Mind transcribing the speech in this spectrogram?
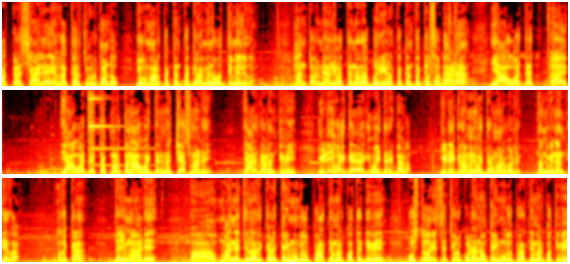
ಮಕ್ಕಳ ಶಾಲೆ ಎಲ್ಲ ಖರ್ಚು ಹಿಡ್ಕೊಂಡು ಇವ್ರು ಮಾಡ್ತಕ್ಕಂಥ ಗ್ರಾಮೀಣ ವೃತ್ತಿ ಮೇಲಿದೆ. ಅಂಥವ್ರ ಮೇಲೆ ಇವತ್ತೇನದ ಬರೀ ಹೇಳ್ತಕ್ಕಂಥ ಕೆಲಸ. ಬೇಡ ಯಾವ ವೈದ್ಯ, ಏಯ್! ಯಾವ ವೈದ್ಯ ತಪ್ಪು ಮಾಡ್ತಾನೆ ಆ ವೈದ್ಯನ ಮೇಲೆ ಕೇಸ್ ಮಾಡಿರಿ. ಯಾರು ಬೇಡ ಅಂತೀವಿ? ಇಡೀ ವೈದ್ಯ, ವೈದ್ಯರಿಗೆ ಬೇಡ ಇಡೀ ಗ್ರಾಮೀಣ ವೈದ್ಯರು ಮಾಡಬೇಡ್ರಿ. ನನ್ನ ವಿನಂತಿ ಅದ. ಅದಕ್ಕೆ ದಯಮಾಡಿ ಮಾನ್ಯ ಜಿಲ್ಲಾಧಿಕಾರಿ ಕೈ ಮುಗಿದು ಪ್ರಾರ್ಥನೆ ಮಾಡ್ಕೋತಾ ಇದ್ದೀವಿ. ಉಸ್ತುವಾರಿ ಸಚಿವರು ಕೂಡ ನಾವು ಕೈ ಮುಗಿದು ಪ್ರಾರ್ಥನೆ ಮಾಡ್ಕೋತೀವಿ.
